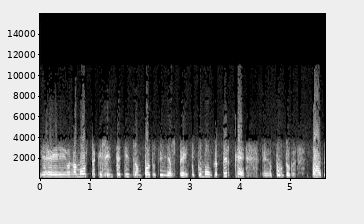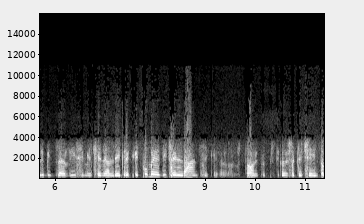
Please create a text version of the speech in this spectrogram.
è una mostra che sintetizza un po' tutti gli aspetti. Comunque perché eh, appunto quadri bizzarrissimi e cene allegre che come dice Lanzi, che era lo storico critico del Settecento,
